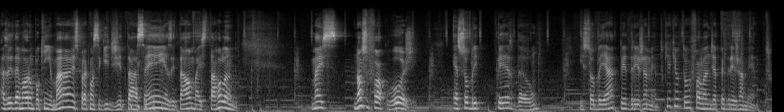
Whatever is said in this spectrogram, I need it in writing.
às vezes demora um pouquinho mais para conseguir digitar senhas e tal, mas está rolando. Mas nosso foco hoje é sobre perdão e sobre apedrejamento. O que é que eu estou falando de apedrejamento?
